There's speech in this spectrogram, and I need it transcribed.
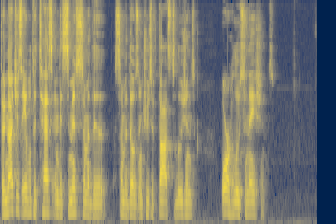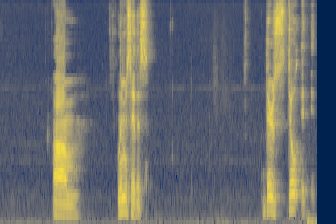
they're not just able to test and dismiss some of the some of those intrusive thoughts, delusions, or hallucinations. Um, let me say this. There's still it,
